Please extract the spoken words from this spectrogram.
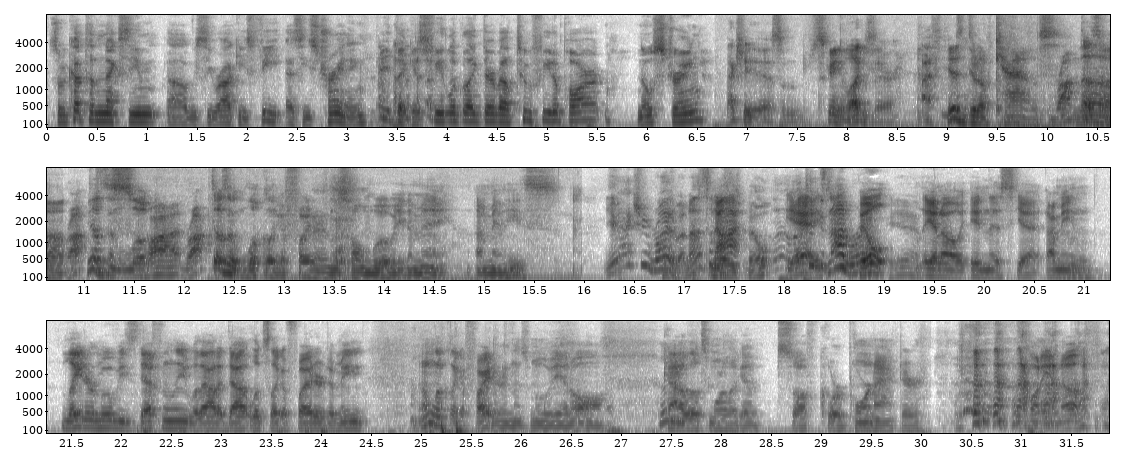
So we cut to the next scene. Uh, we see Rocky's feet as he's training. What do you think? His feet look like they're about two feet apart. No string. actually, there's some skinny legs there. He doesn't do enough calves. Rock No. doesn't. Rock doesn't doesn't look. squat. Rock doesn't look like a fighter in this whole movie to me. I mean, he's You're actually right about not. not built. Yeah, he's it's not right. built, Yeah. you know, in this yet. I mean, later movies, definitely, without a doubt, looks like a fighter to me. I don't look like a fighter in this movie at all. Kind of looks more like a soft-core porn actor. Funny enough.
